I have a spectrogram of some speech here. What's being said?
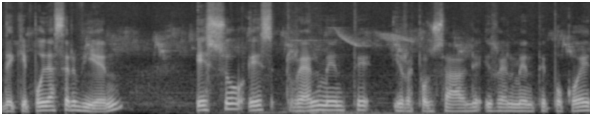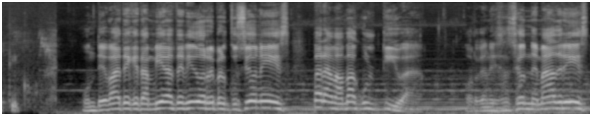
de que puede hacer bien, eso es realmente irresponsable y realmente poco ético. Un debate que también ha tenido repercusiones para Mamá Cultiva, organización de madres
